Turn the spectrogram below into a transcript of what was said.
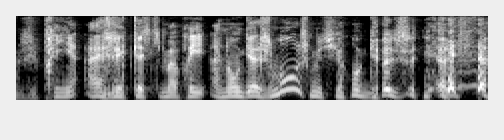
j'ai pris un, qu'est-ce qui m'a pris? Un engagement, je me suis engagé. à le faire.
